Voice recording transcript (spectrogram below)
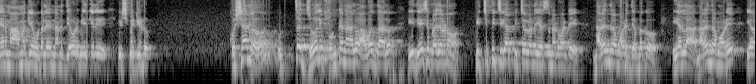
నేను మా అమ్మకే ఉట్టలేను నన్ను దేవుడు మీదకి వెళ్ళి ఇడిచిపెట్టిండు. క్వశ్చన్లో ఉత్త జోలి పొంకనాలు అబద్ధాలు ఈ దేశ ప్రజలను పిచ్చి పిచ్చిగా పిచ్చోళ్ళను చేస్తున్నటువంటి నరేంద్ర మోడీ దెబ్బకు ఇవాళ నరేంద్ర మోడీ ఇలా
